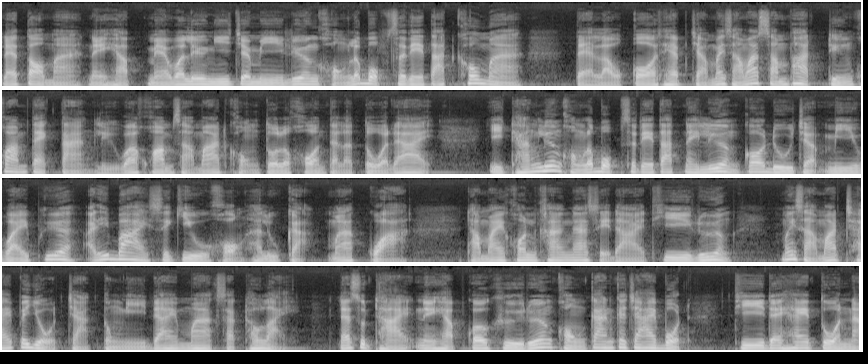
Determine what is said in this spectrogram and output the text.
และต่อมานะครับ แม้ว่าเรื่องนี้จะมีเรื่องของระบบสเตตัสเข้ามา แต่เราก็แทบจะไม่สามารถสัมผัสถึงความแตกต่าง หรือว่าความสามารถของตัวละครแต่ละตัวได้ อีกทั้งเรื่องของระบบสเตตัสในเรื่องก็ดูจะมีไว้เพื่ออธิบายสกิลของฮารุกะมากกว่าทำให้ค่อนข้างน่าเสียดายที่เรื่องไม่สามารถใช้ประโยชน์จากตรงนี้ได้มากสักเท่าไหร่ และสุดท้ายนะครับก็คือเรื่องของการกระจายบทที่ได้ให้ตัวน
